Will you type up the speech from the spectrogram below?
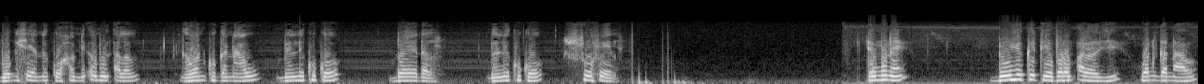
boo gisee nag koo xam ne amul alal nga wan ko gannaaw mel ni ku ko doye dal mel ni ku ko suufeel. Te mu ne boo borom alal ji wan gannaaw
